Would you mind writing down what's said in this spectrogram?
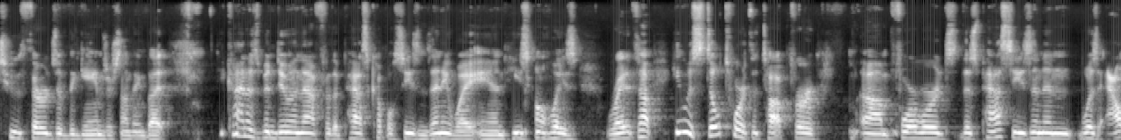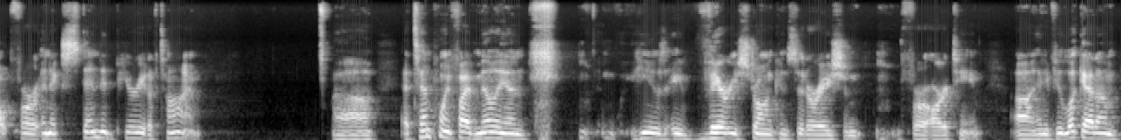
two thirds of the games or something, but he kind of has been doing that for the past couple seasons anyway, and he's always right at the top. He was still towards the top for um, forwards this past season and was out for an extended period of time. Uh, at 10.5 million, he is a very strong consideration for our team. Uh, and if you look at him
